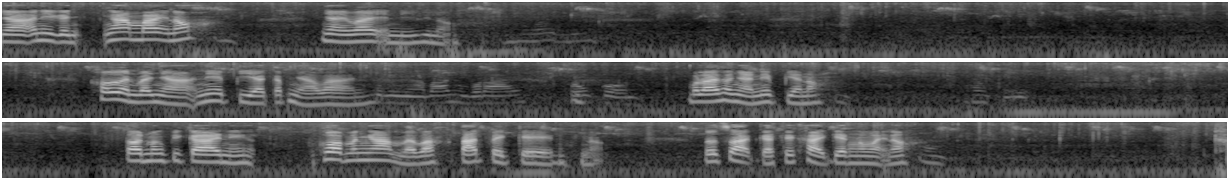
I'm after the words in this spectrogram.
หยาอันนี้ก็งามไว้เนาะใหญ่ไว้อันนี้พี่น้องเขาเอินว่าหยาเนเปียกับหยาหวานเป็นงานบ้านของโบราณสองก่อนบรายเท่าหยาเนเปียเนาะ ทั้งคู่ ตอนบางปีกายนี่ก็มันงามแบบว่าตัดไปแกงพี่น้องรสชาติก็คล้ายๆแกงหน่อไม้เนาะข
